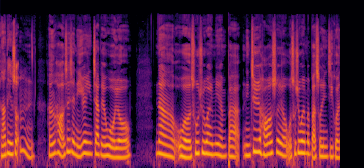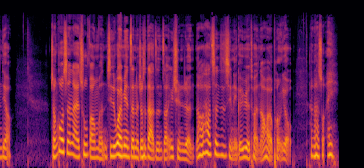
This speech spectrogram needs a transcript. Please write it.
然后听说：“嗯，很好，谢谢你愿意嫁给我哟。那我出去外面吧，你继续好好睡哦。我出去外面把收音机关掉。”转过身来出房门，其实外面真的就是大阵仗，一群人。然后他甚至请了一个乐团，然后还有朋友。他跟他说：“哎、欸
